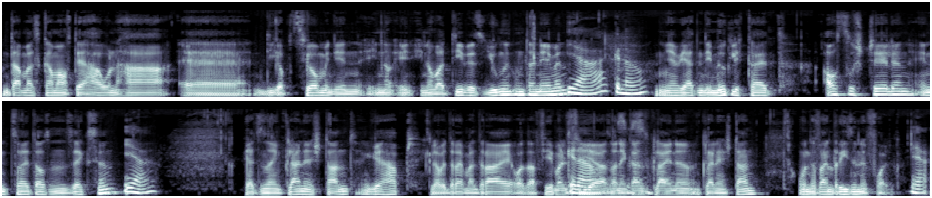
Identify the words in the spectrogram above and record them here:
Und damals kam auf der H&H äh, die Option mit den inno innovatives jungen Unternehmen. ja, genau. Ja, wir hatten die Möglichkeit auszustellen in 2016. Ja, Wir hatten so einen kleinen Stand gehabt, ich glaube 3x3 oder 4x4, Genau, so eine das ganz ist- kleine, kleinen Stand. Und das war ein Riesenerfolg. ja.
